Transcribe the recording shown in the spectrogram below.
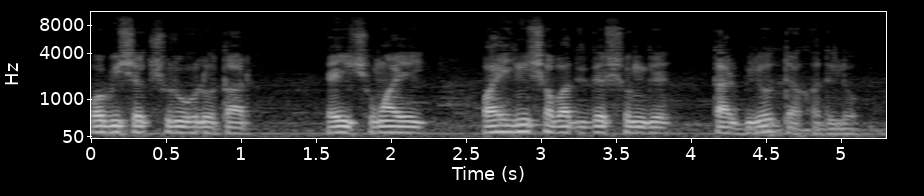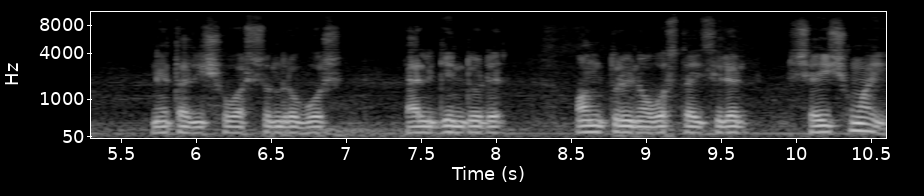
অভিষেক শুরু হলো তার। এই সময়েই অহিংসাবাদীদের সঙ্গে তার বিরোধ দেখা দিল। নেতাজি সুভাষচন্দ্র বোস অ্যালগিন রোডে অন্তরীণ অবস্থায় ছিলেন। সেই সময়ই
